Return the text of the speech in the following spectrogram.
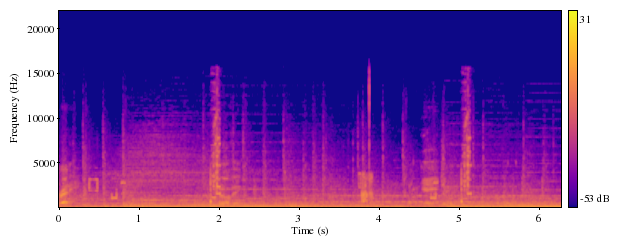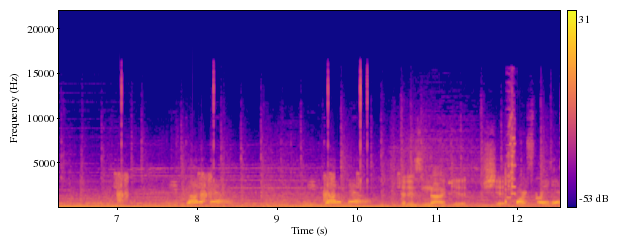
Ready. Moving. Engaging. We've got him now. We've got him now. That is not good. Shit. Force laid in.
